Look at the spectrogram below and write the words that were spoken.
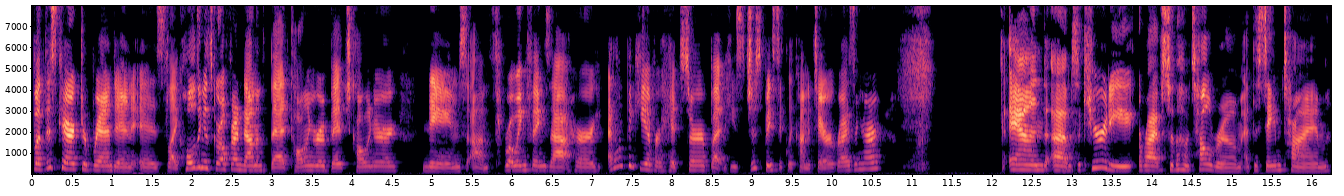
but this character Brandon is like holding his girlfriend down in the bed, calling her a bitch, calling her names, um, throwing things at her. I don't think he ever hits her, but he's just basically kind of terrorizing her. And um, security arrives to the hotel room at the same time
